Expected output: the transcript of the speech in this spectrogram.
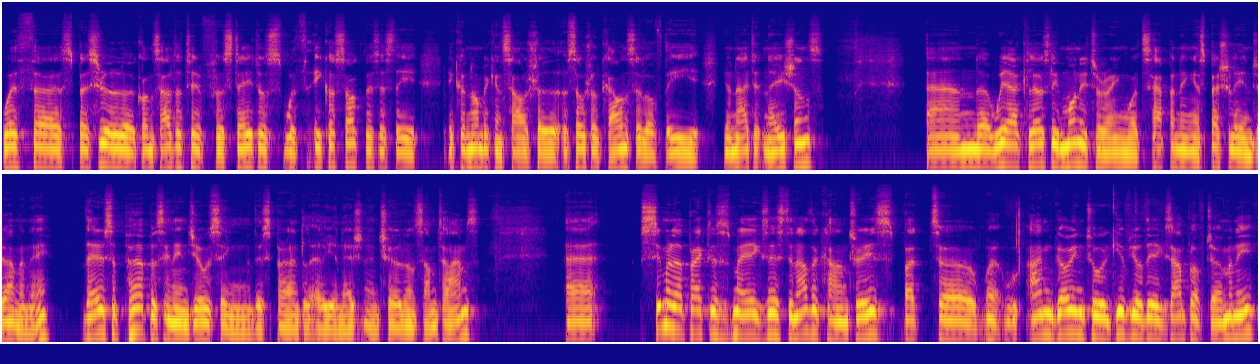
with a special consultative status with ECOSOC. This is the Economic and Social, Social Council of the United Nations. And uh, we are closely monitoring what's happening, especially in Germany. There is a purpose in inducing this parental alienation in children sometimes. Uh, similar practices may exist in other countries, but uh, I'm going to give you the example of Germany.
